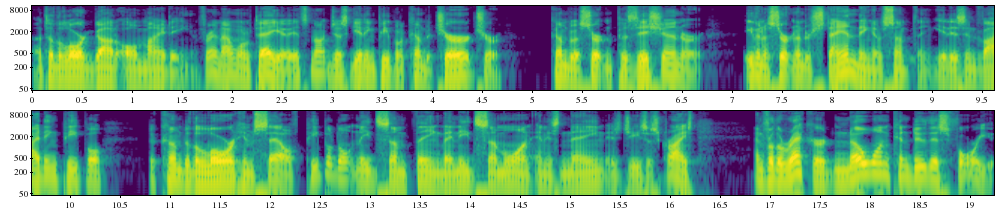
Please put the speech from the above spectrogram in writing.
uh, to the Lord God Almighty. Friend, I want to tell you, it's not just getting people to come to church or come to a certain position or even a certain understanding of something. It is inviting people to come to the Lord Himself. People don't need something, they need someone, and His name is Jesus Christ. And for the record, no one can do this for you.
